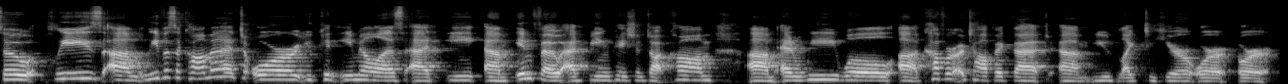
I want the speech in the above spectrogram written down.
So please um, leave us a comment or you can email us at e, info at beingpatient.com and we will uh, cover a topic that um, you'd like to hear or or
